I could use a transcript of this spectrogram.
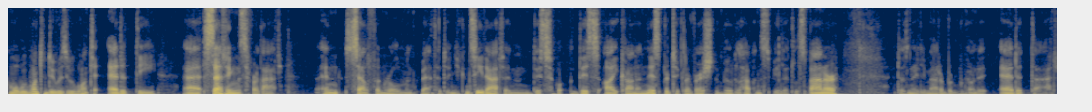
And what we want to do is we want to edit the uh, settings for that and self-enrollment method. And you can see that in this this icon in this particular version of Moodle happens to be a little spanner. It doesn't really matter, but we're going to edit that.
